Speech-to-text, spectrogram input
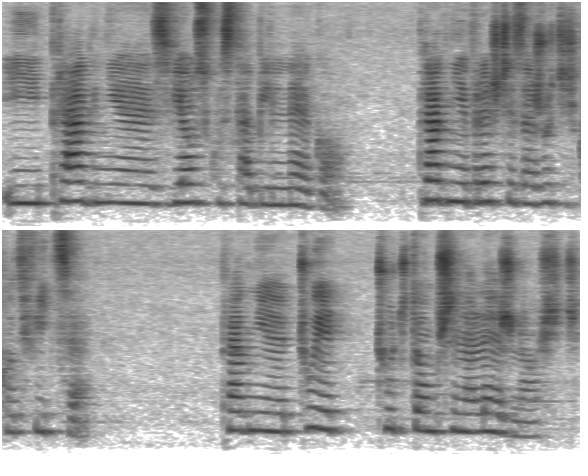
i pragnie związku stabilnego. Pragnie wreszcie zarzucić kotwicę. Pragnie, czuje czuć tą przynależność.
